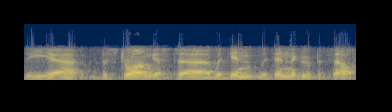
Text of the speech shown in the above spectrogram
the uh the strongest uh within within the group itself.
